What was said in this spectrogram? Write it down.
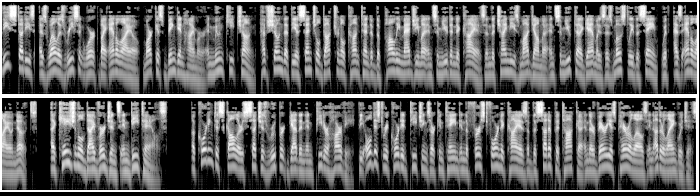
These studies, as well as recent work by Analayo, Marcus Bingenheimer and Moon Keat Chung, have shown that the essential doctrinal content of the Pali Majjhima and Samyutta Nikayas and the Chinese Madhyama and Samyukta Agamas is mostly the same, with, as Analayo notes, "...occasional divergence in details." According to scholars such as Rupert Gethin and Peter Harvey, the oldest recorded teachings are contained in the first four Nikayas of the Sutta Pitaka and their various parallels in other languages,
